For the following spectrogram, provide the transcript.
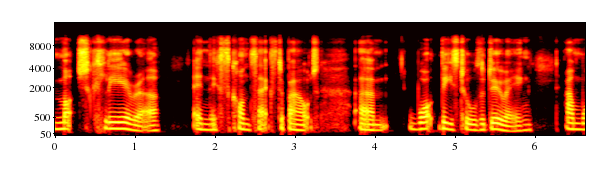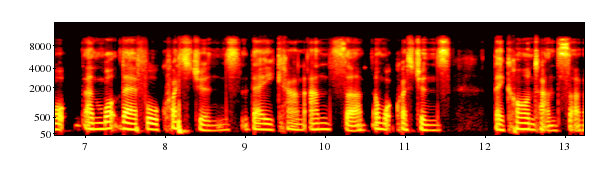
much clearer in this context about um, what these tools are doing and what and what therefore questions they can answer and what questions they can't answer.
